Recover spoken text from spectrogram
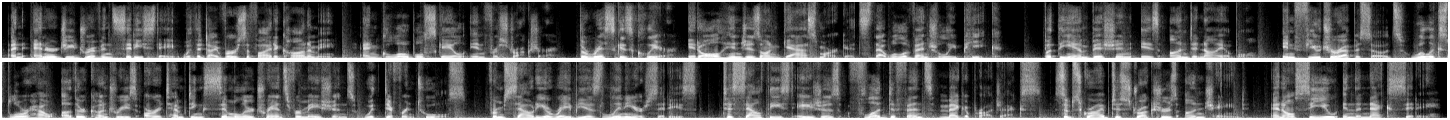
an energy-driven city-state with a diversified economy and global-scale infrastructure. The risk is clear. It all hinges on gas markets that will eventually peak, but the ambition is undeniable. In future episodes, we'll explore how other countries are attempting similar transformations with different tools. From Saudi Arabia's linear cities to Southeast Asia's flood defense megaprojects. Subscribe to Structures Unchained, and I'll see you in the next city.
